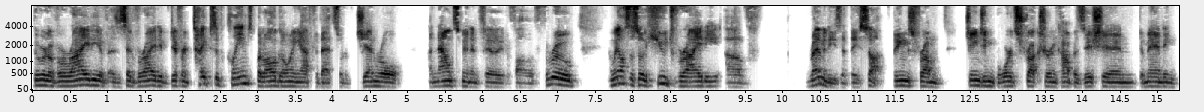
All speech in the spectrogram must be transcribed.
there were a variety of, as I said, variety of different types of claims, but all going after that sort of general announcement and failure to follow through. And we also saw a huge variety of remedies that they sought, things from changing board structure and composition, demanding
